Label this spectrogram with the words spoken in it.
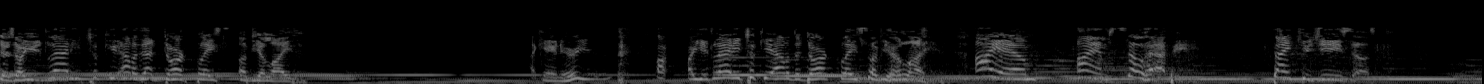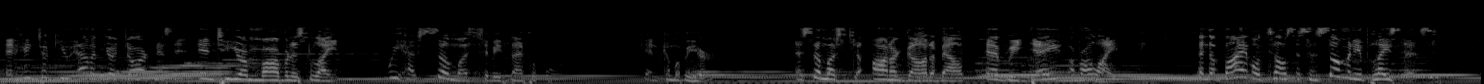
says, Are you glad he took you out of that dark place of your life? I can't hear you. Are, are you glad he took you out of the dark place of your life? I am. I am so happy. Thank you, Jesus. And he took you out of your darkness and into your marvelous light. We have so much to be thankful for. Can come over here. There's so much to honor God about every day of our life. And the Bible tells us in so many places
